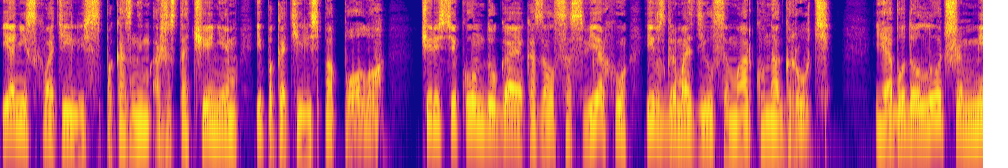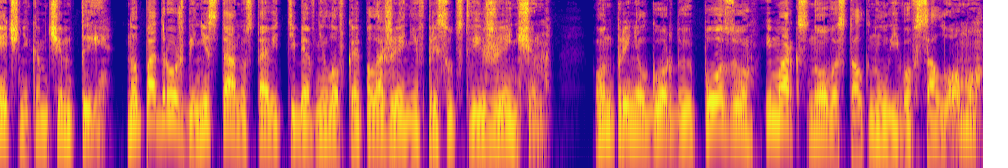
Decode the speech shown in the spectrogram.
и они схватились с показным ожесточением и покатились по полу. Через секунду Гай оказался сверху и взгромоздился Марку на грудь. Я буду лучшим мечником, чем ты, но по дружбе не стану ставить тебя в неловкое положение в присутствии женщин». Он принял гордую позу, и Марк снова столкнул его в солому.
